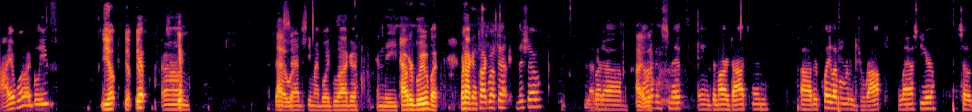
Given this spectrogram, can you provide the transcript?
Iowa, I believe. Yep, yep, Yep. Um, Yep. That's Iowa. sad to see my boy Bulaga in the powder blue, but we're not going to talk about that this show. But um, Iowa. Donovan Smith and Demar Dotson, uh, their play level really dropped last year. So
